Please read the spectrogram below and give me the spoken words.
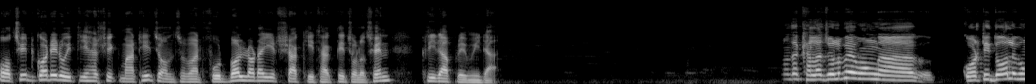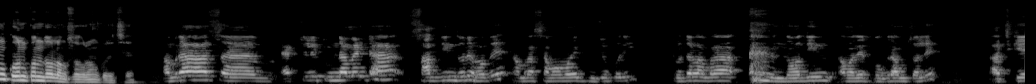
পচেটগড়ের ঐতিহাসিক মাঠে জমজমাট ফুটবল লড়াইয়ের সাক্ষী থাকতে চলেছেন ক্রীড়াপ্রেমীরা। আমাদের খেলা চলবে এবং কটি দল এবং কোন কোন দল অংশগ্রহণ করেছে? আমরা অ্যাকচুয়ালি টুর্নামেন্টটা সাত দিন ধরে হবে। আমরা শ্যামামায়ের পুজো করি। টোটাল আমরা ন দিন আমাদের প্রোগ্রাম চলে। আজকে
